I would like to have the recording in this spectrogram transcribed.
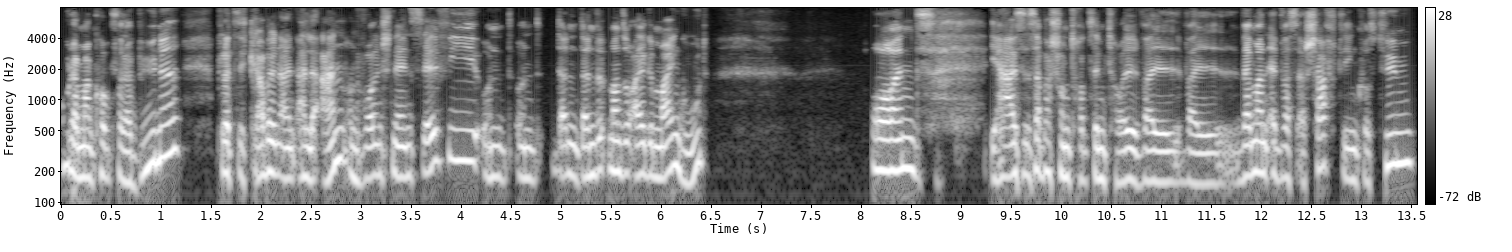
Oder man kommt vor der Bühne, plötzlich krabbeln einen alle an und wollen schnell ein Selfie und, und dann, dann wird man so allgemein gut. Und ja, es ist aber schon trotzdem toll, weil, weil wenn man etwas erschafft wie ein Kostüm,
